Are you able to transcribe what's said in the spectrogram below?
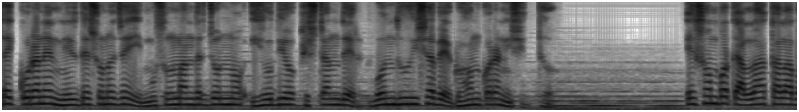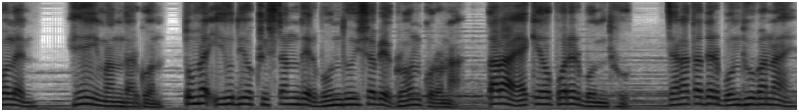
তাই কোরআনের নির্দেশ অনুযায়ী মুসলমানদের জন্য ইহুদি ও খ্রিস্টানদের বন্ধু হিসাবে গ্রহণ করা নিষিদ্ধ। এ সম্পর্কে আল্লাহ তালা বলেন, হে ইমানদারগণ তোমরা ইহুদি ও খ্রিস্টানদের বন্ধু হিসাবে গ্রহণ করো না। তারা একে অপরের বন্ধু। যারা তাদের বন্ধু বানায়,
